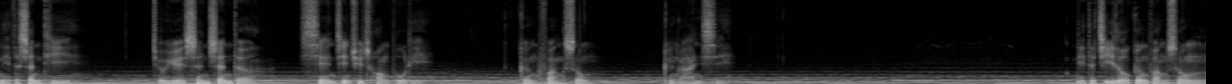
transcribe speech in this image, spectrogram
你的身体就越深深的陷进去床铺里，更放松。更安息，你的肌肉更放松，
